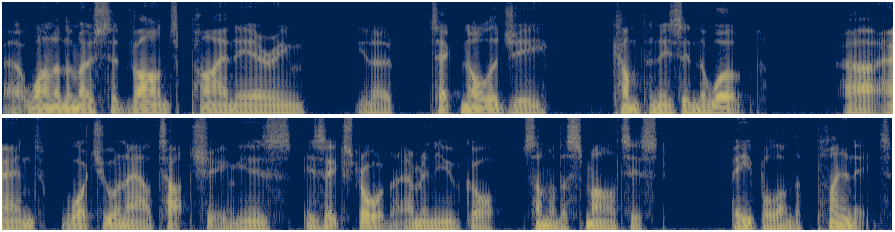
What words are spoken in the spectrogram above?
uh, one of the most advanced pioneering, you know, technology companies in the world. Uh, and what you're now touching is is extraordinary. I mean, you've got some of the smartest people on the planet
